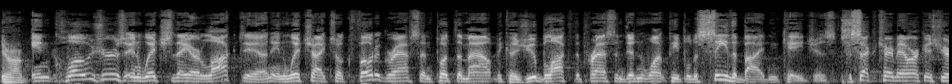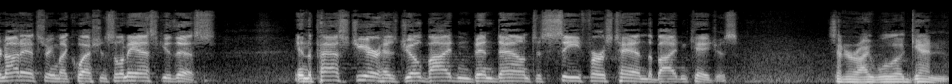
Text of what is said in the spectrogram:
There are enclosures in which they are locked in, in which I took photographs and put them out because you blocked the press and didn't want people to see the Biden cages. Secretary Mayorkas, you're not answering my question, so let me ask you this. In the past year, has Joe Biden been down to see firsthand the Biden cages? Senator, I will again.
